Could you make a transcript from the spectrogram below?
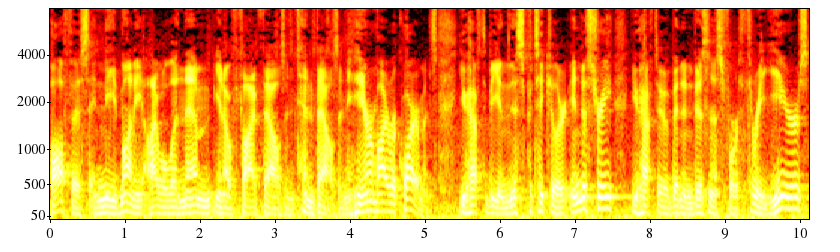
office and need money, I will lend them, you know, 5,000, 10,000. And here are my requirements. You have to be in this particular industry. You have to have been in business for three years.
